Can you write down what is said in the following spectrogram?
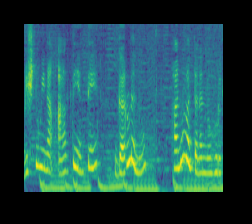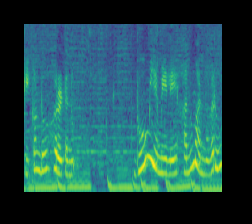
ವಿಷ್ಣುವಿನ ಆಜ್ಞೆಯಂತೆ ಗರುಡನು ಹನುಮಂತನನ್ನು ಹುಡುಕಿಕೊಂಡು ಹೊರಟನು. ಭೂಮಿಯ ಮೇಲೆ ಹನುಮಾನ್ನವರು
